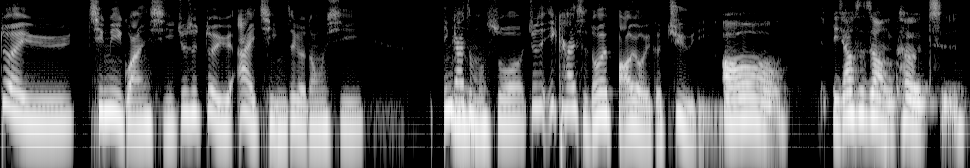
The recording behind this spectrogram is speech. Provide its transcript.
对于亲密关系，就是对于爱情这个东西。应该怎么说？就是一开始都会保有一个距离哦，比较是这种特质。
